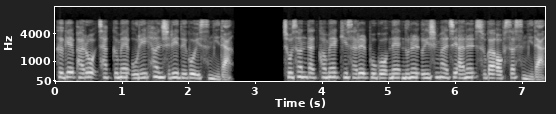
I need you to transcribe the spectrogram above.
그게 바로 작금의 우리 현실이 되고 있습니다. 조선닷컴의 기사를 보고 내 눈을 의심하지 않을 수가 없었습니다.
